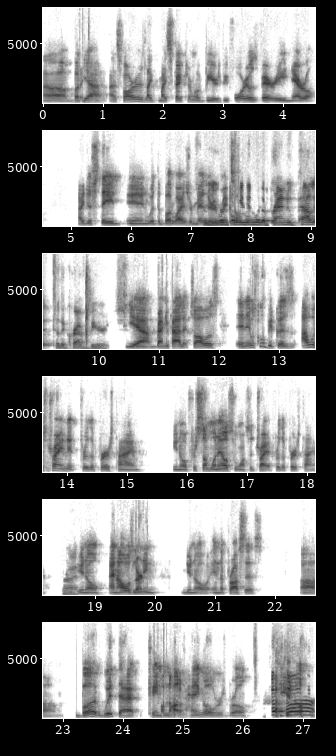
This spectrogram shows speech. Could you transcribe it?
uh, but yeah, as far as like my spectrum of beers before, it was very narrow. I just stayed in with the Budweiser So Miller. you were going in with a brand new palate to the craft beers. Yeah, brand new palette. So I was, and it was cool because I was trying it for the first time, you know, for someone else who wants to try it for the first time, Right. you know, and I was learning, you know, in the process. Um, but with that came a lot of hangovers, bro. you know?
